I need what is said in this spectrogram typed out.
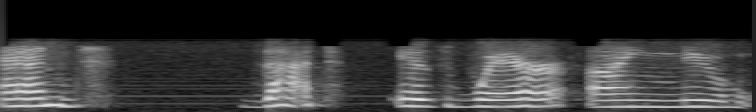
And that is where I knew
